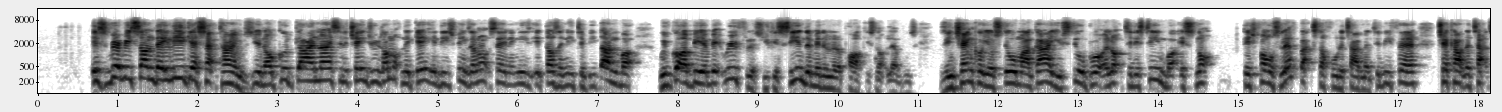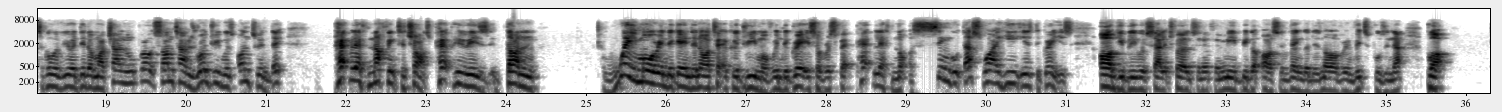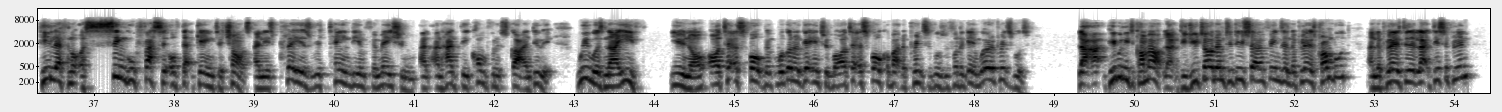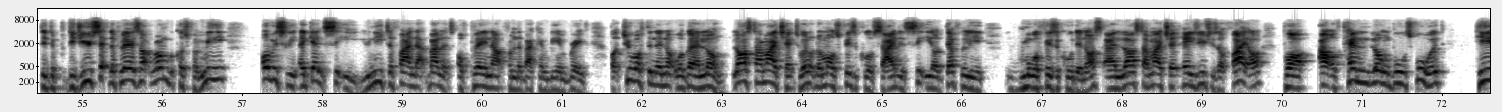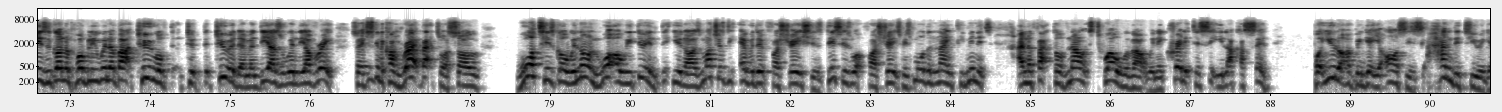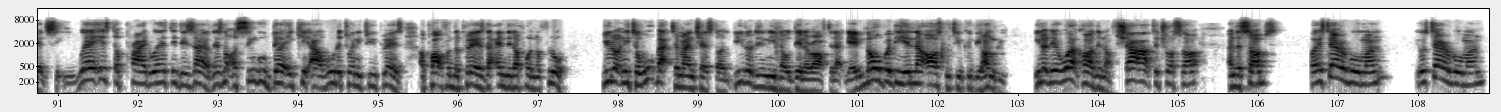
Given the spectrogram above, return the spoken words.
It's very Sunday league-ish at times. You know, good guy, nice in the change rooms. I'm not negating these things. I'm not saying it needs, it doesn't need to be done, but we've got to be a bit ruthless. You can see in the middle of the park, it's not levels. Zinchenko, you're still my guy. You still brought a lot to this team, but it's not this false left back stuff all the time. And to be fair, check out the tactical review I did on my channel, bro. Sometimes Rodri was onto him. They, Pep left nothing to chance. Pep, who is done way more in the game than Arteta could dream of, in the greatest of respect, Pep left not a single. That's why he is the greatest, arguably with Alex Ferguson. And for me, bigger Arsene Wenger. There's no other invincibles in that. But he left not a single facet of that game to chance, and his players retained the information and, and had the confidence to go and do it. We was naive. You know, Arteta spoke. We're going to get into it, but Arteta spoke about the principles before the game. Where are the principles? Like uh, people need to come out. Like, did you tell them to do certain things and the players crumbled and the players didn't like discipline? Did the, did you set the players up wrong? Because for me, obviously against City, you need to find that balance of playing out from the back and being brave. But too often they're not. We're going long. Last time I checked, we're not the most physical side, and City are definitely more physical than us. And last time I checked, Jesus is a fighter, but out of ten long balls forward, he's going to probably win about two of two, two of them, and Dias will win the other eight. So it's just going to come right back to us. So what is going on? What are we doing? You know, as much as the evident frustrations, this is what frustrates me. It's more than 90 minutes. And the fact of now it's 12 without winning. Credit to City, like I said. But you lot have been getting your asses handed to you against City. Where is the pride? Where's the desire? There's not a single dirty kit out of all the 22 players, apart from the players that ended up on the floor. You don't need to walk back to Manchester. You don't need no dinner after that game. Nobody in that Arsenal team could be hungry. You know, didn't work hard enough. Shout out to Trossard and the subs. But it's terrible, man. It was terrible, man.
